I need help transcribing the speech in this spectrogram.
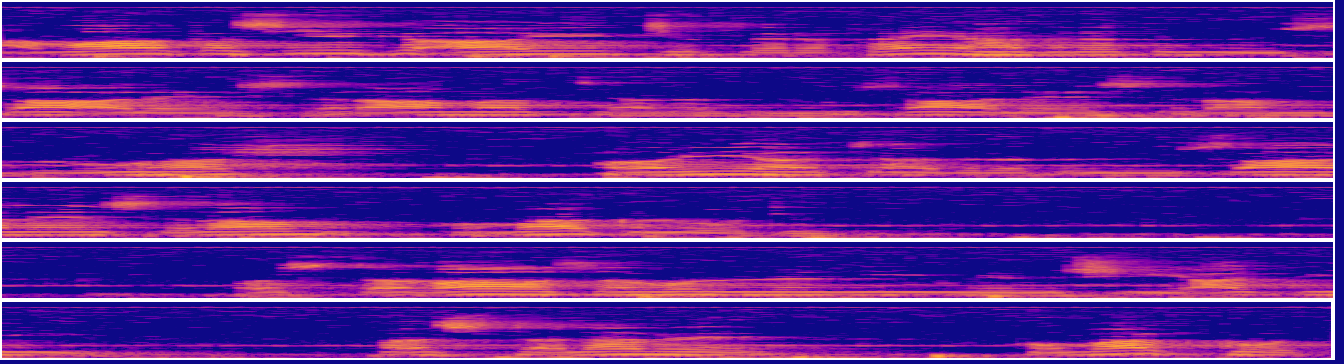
ہما کسی کہ آئی چھ فرقہ حضرت موسیٰ علیہ السلام حضرت موسیٰ علیہ السلام گروہش آئی چھ حضرت موسیٰ علیہ السلام ہما کلوٹی فاستغاثه الذي من شيعته فاستلب کمک کت۔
